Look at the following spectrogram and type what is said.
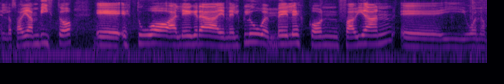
los habían visto, eh, estuvo Alegra en el club, en Vélez, con Fabián eh, y bueno,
